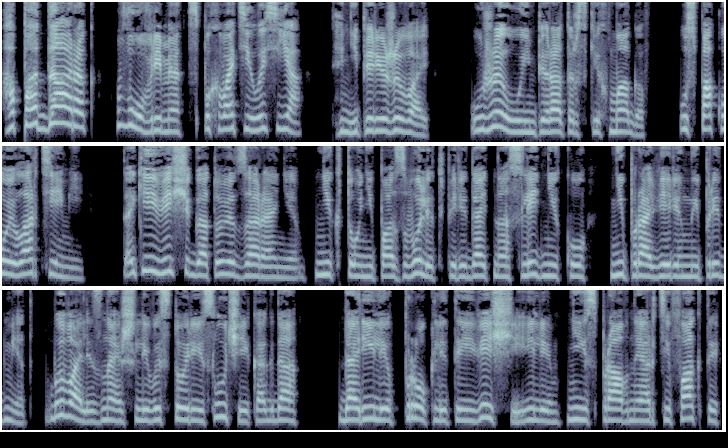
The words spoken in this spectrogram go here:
«А подарок!» — вовремя спохватилась я. «Не переживай, уже у императорских магов», — успокоил Артемий. «Такие вещи готовят заранее. Никто не позволит передать наследнику непроверенный предмет. Бывали, знаешь ли, в истории случаи, когда дарили проклятые вещи или неисправные артефакты,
